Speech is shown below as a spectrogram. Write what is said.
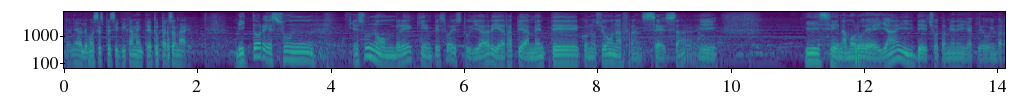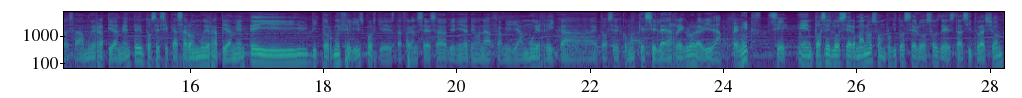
Bueno, y hablemos específicamente de tu personaje. Víctor es un, es un hombre que empezó a estudiar y rápidamente conoció a una francesa y y se enamoró de ella y de hecho también ella quedó embarazada muy rápidamente, entonces se casaron muy rápidamente y Víctor muy feliz porque esta francesa venía de una familia muy rica, entonces como que se le arregló la vida. Benit. Sí, entonces los hermanos son un poquito celosos de esta situación,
